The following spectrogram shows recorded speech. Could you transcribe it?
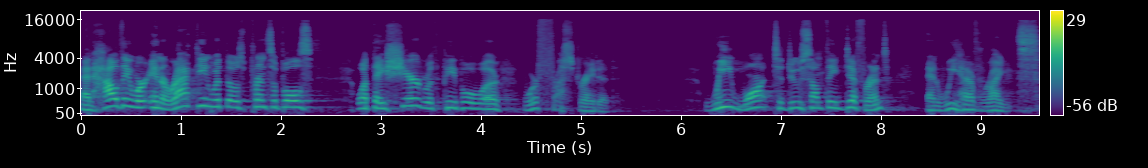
and how they were interacting with those principles, what they shared with people were we're frustrated. We want to do something different, and we have rights.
